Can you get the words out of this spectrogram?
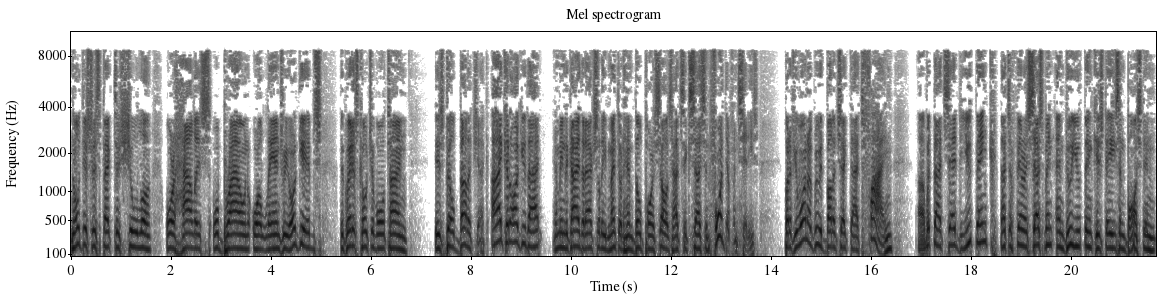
no disrespect to Shula or Halas or Brown or Landry or Gibbs, the greatest coach of all time is Bill Belichick. I could argue that. I mean, the guy that actually mentored him, Bill Parcells, had success in four different cities. But if you want to agree with Belichick, that's fine. Uh, with that said, do you think that's a fair assessment? And do you think his days in Boston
